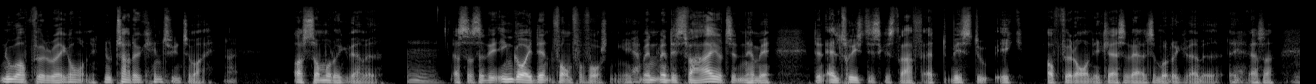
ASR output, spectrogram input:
nu opfører du dig ikke ordentligt, nu tager du ikke hensyn til mig, Nej. og så må du ikke være med. Mm. Altså, så det indgår i den form for forskning. Ikke? Ja. Men, men det svarer jo til den her med den altruistiske straf, at hvis du ikke opført ordentligt i klasseværelse, må du ikke være med. Ikke? Ja. Altså, mm.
